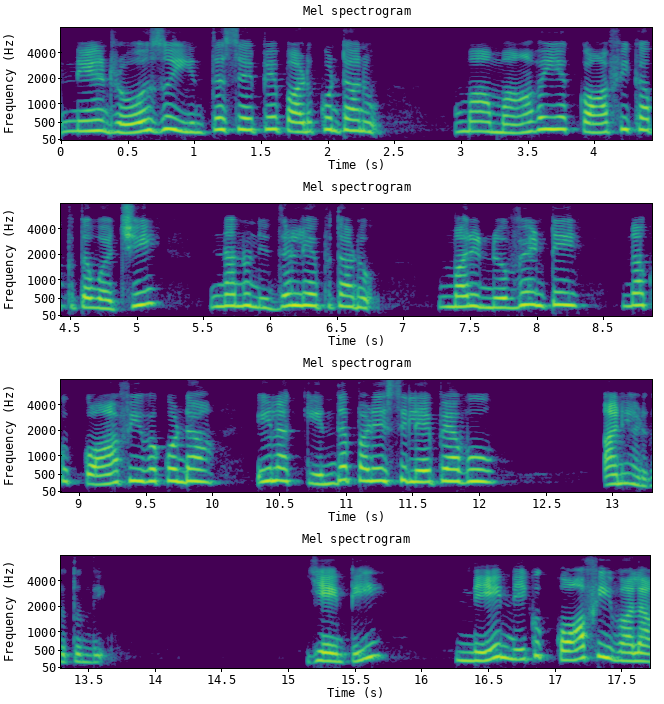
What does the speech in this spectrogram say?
నేను రోజు ఇంతసేపే పడుకుంటాను. మా మావయ్య కాఫీ కప్పుతో వచ్చి నన్ను నిద్ర లేపుతాడు మరి నువ్వేంటి? నాకు కాఫీ ఇవ్వకుండా ఇలా కింద పడేసి లేపావు? అని అడుగుతుంది. ఏంటి? నేను నీకు కాఫీ ఇవ్వాలా?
